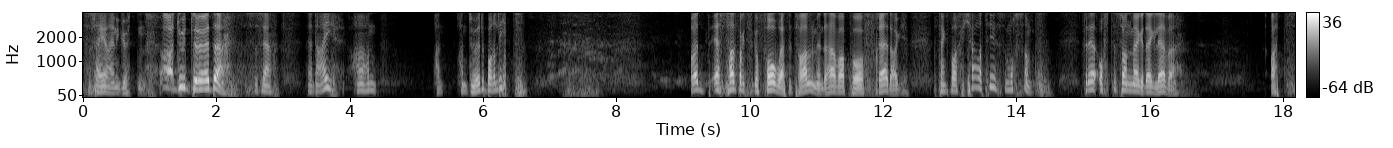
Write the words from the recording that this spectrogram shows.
Så sier den ene gutten, ah, 'Du døde.' Så sier han, 'Nei, han, han, han døde bare litt.' Og Jeg satt faktisk og forberedte talen min. Det her var på fredag. Så tenkte jeg bare, kjære tid, så morsomt. For det er ofte sånn meg og deg lever. At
